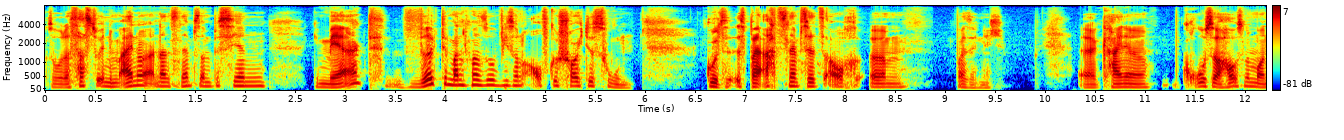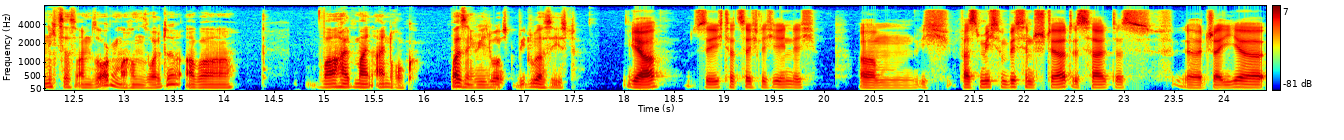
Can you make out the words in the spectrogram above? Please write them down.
So, das hast du in dem einen oder anderen Snap so ein bisschen gemerkt, wirkte manchmal so wie so ein aufgescheuchtes Huhn. Gut, ist bei 8 Snaps jetzt auch, ähm, weiß ich nicht, äh, keine große Hausnummer nichts, was einem Sorgen machen sollte, aber war halt mein Eindruck. Weiß nicht, wie du, wie du das siehst. Ja, sehe ich tatsächlich ähnlich. Ähm, ich, was mich so ein bisschen stört, ist halt, dass äh, Jair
